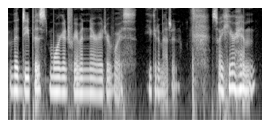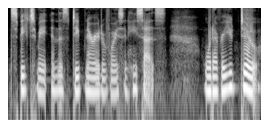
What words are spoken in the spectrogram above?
the deepest Morgan Freeman narrator voice you could imagine. So I hear him speak to me in this deep narrator voice, and he says, Whatever you do,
